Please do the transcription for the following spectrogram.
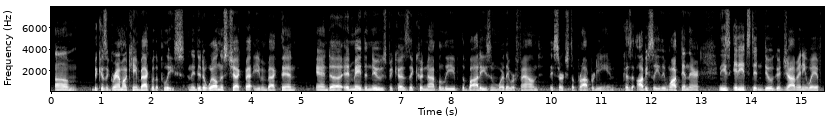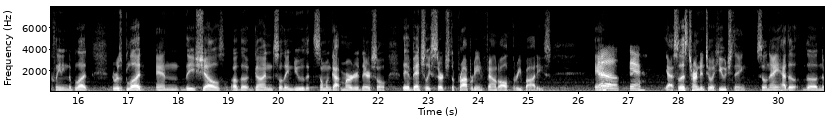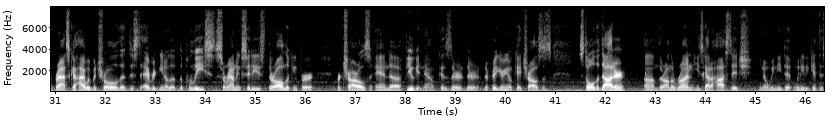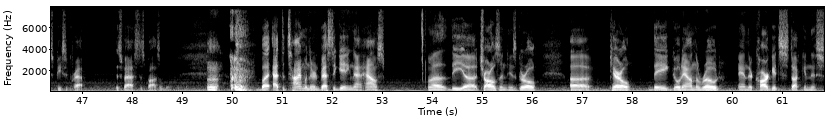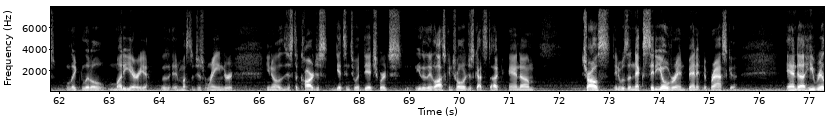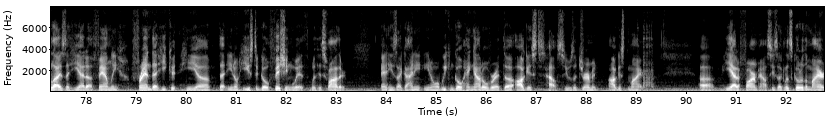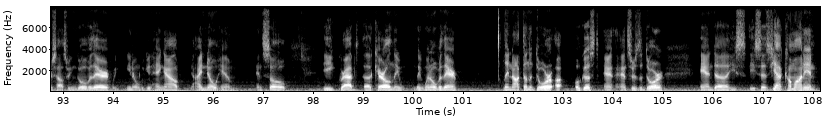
Um, because the grandma came back with the police and they did a wellness check back even back then and uh, it made the news because they could not believe the bodies and where they were found. They searched the property, and because obviously they walked in there, these idiots didn't do a good job anyway of cleaning the blood. There was blood and the shells of the gun, so they knew that someone got murdered there. So they eventually searched the property and found all three bodies. And oh, yeah. yeah, so this turned into a huge thing. So now you had the, the Nebraska Highway Patrol, that just every you know the, the police surrounding cities, they're all looking for for Charles and uh, Fugate now because they're they're they're figuring okay Charles has stole the daughter, um, they're on the run, he's got a hostage. You know we need to we need to get this piece of crap as fast as possible. but at the time when they're investigating that house, uh, the uh, Charles and his girl uh, Caril they go down the road and their car gets stuck in this like little muddy area. It must have just rained or you know, just the car just gets into a ditch where it's either they lost control or just got stuck. And um Charles, it was the next city over in Bennett, Nebraska. And uh, he realized that he had a family friend that he could he uh, that you know he used to go fishing with with his father and he's like, I need, you know, we can go hang out over at uh, August's house. He was a German, August Meyer. Uh, he had a farmhouse. He's like, let's go to the Meyer's house. We can go over there. We, you know, we can hang out. I know him, and so he grabbed uh, Caril and they they went over there. They knocked on the door. Uh, August an- answers the door, and uh, he's he says, "Yeah, come on in."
